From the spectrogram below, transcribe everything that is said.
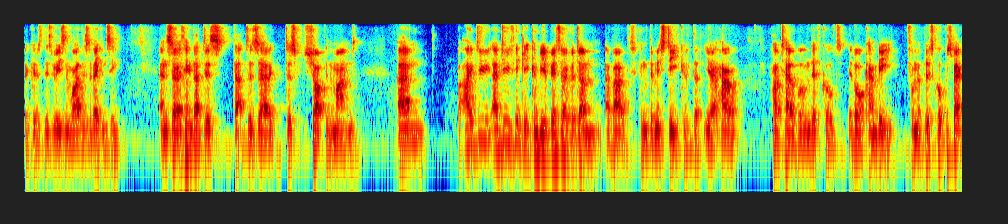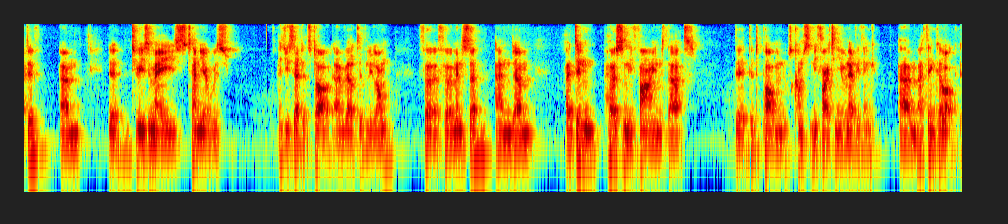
because there's a reason why there's a vacancy, and so I think that does that does uh, does sharpen the mind. Um, but I do I do think it can be a bit overdone about kind of the mystique of the, you know how how terrible and difficult it all can be from a political perspective. Um, you know, Theresa May's tenure was, as you said at the start, uh, relatively long for, for a minister. And um, I didn't personally find that the, the department was constantly fighting you on everything. Um, I think a lot.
